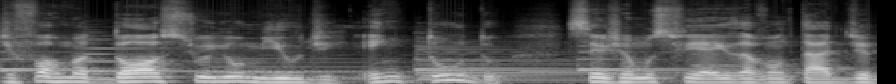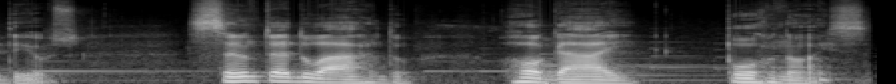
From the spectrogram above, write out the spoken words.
de forma dócil e humilde, em tudo, sejamos fiéis à vontade de Deus. Santo Eduardo, rogai por nós.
